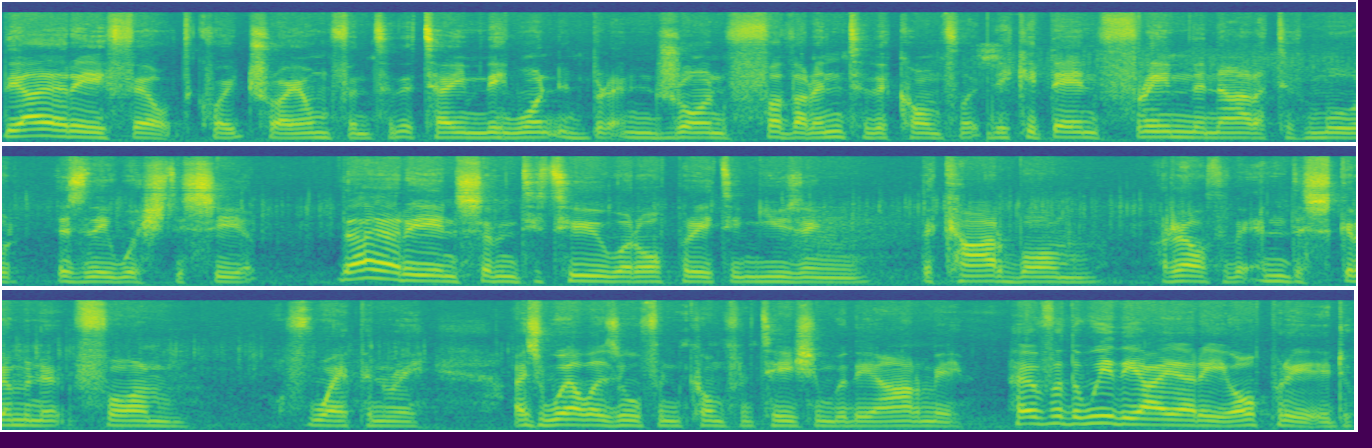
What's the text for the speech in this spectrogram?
The IRA felt quite triumphant at the time. They wanted Britain drawn further into the conflict. They could then frame the narrative more as they wished to see it. The IRA in 72 were operating using the car bomb, a relatively indiscriminate form of weaponry, as well as open confrontation with the army. However, the way the IRA operated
